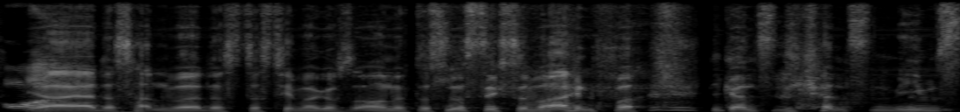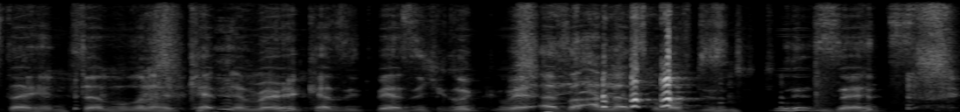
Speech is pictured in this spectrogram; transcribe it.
Oh. Ja, ja, das hatten wir, das, das Thema gab es auch noch. Das Lustigste war einfach die ganzen, die ganzen Memes dahinter, wo man halt Captain America sieht, wer sich rückwärts, also andersrum auf diesen Stuhl setzt.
